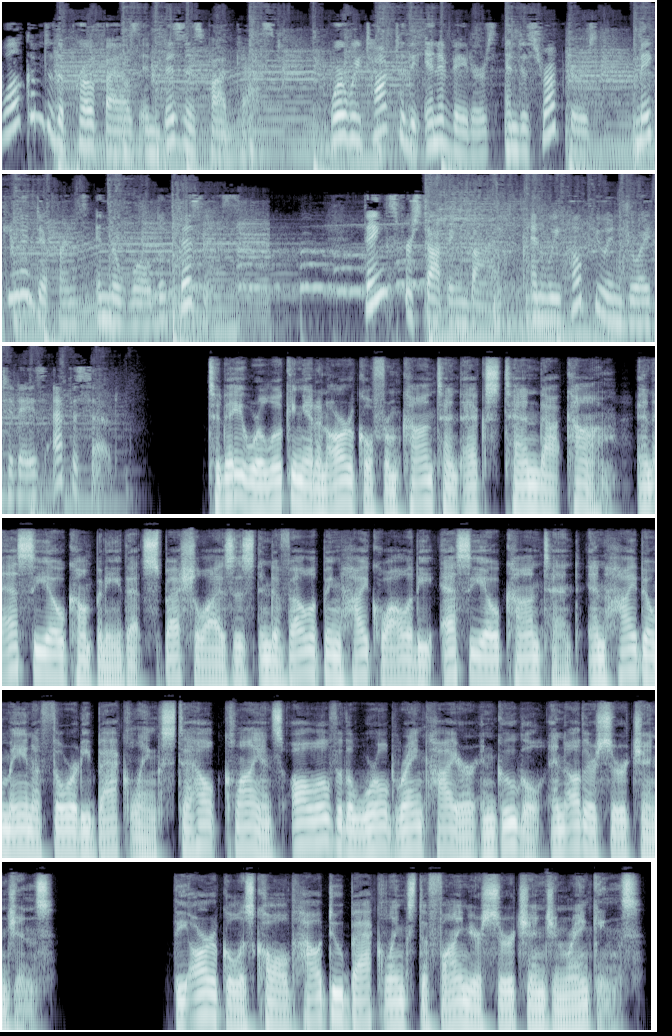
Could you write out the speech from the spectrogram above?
Welcome to the Profiles in Business podcast, where we talk to the innovators and disruptors making a difference in the world of business. Thanks for stopping by, and we hope you enjoy today's episode. Today we're looking at an article from ContentX10.com, an SEO company that specializes in developing high-quality SEO content and high domain authority backlinks to help clients all over the world rank higher in Google and other search engines. The article is called How Do Backlinks Define Your Search Engine Rankings?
